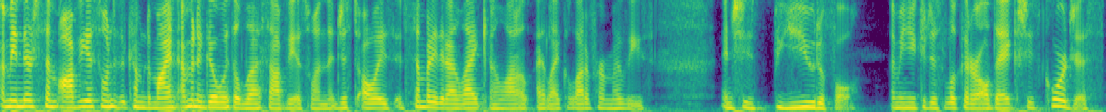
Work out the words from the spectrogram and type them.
I mean, there's some obvious ones that come to mind. I'm going to go with a less obvious one that just always, it's somebody that I like and a lot of, I like a lot of her movies. And she's beautiful. I mean, you could just look at her all day because she's gorgeous.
